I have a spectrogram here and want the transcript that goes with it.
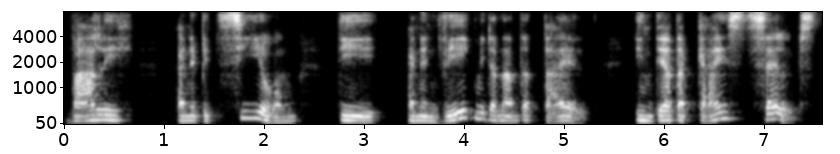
wahrlich eine Beziehung, die einen Weg miteinander teilt, in der der Geist selbst,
